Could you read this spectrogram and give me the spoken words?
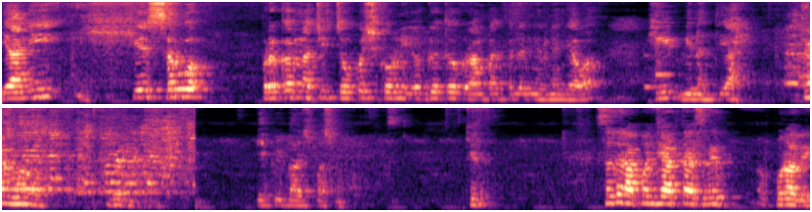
यांनी हे सर्व प्रकरणाची चौकशी करून योग्य तो ग्रामपंचायतीला निर्णय द्यावा ही विनंती आहे. त्याचबरोबर एकवीस बावीसपासून केलं. सदर आपण जे आता सगळे पुरावे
